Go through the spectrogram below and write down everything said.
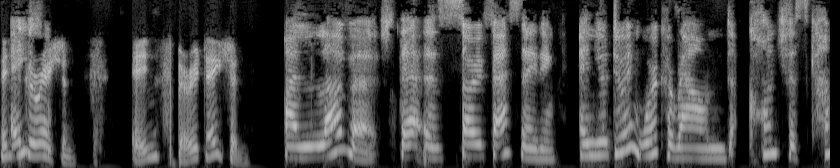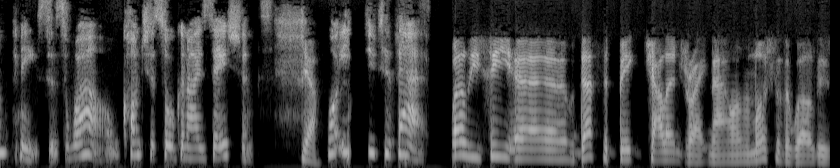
Inspiration. Inspiration. I love it. That is so fascinating. And you're doing work around conscious companies as well, conscious organizations. Yeah. What led you to that? Well, you see, uh, that's the big challenge right now. most of the world is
